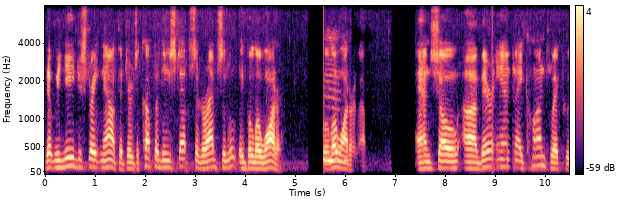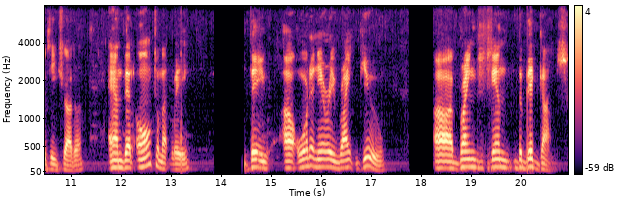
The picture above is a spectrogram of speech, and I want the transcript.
that we need to straighten out that there's a couple of these steps that are absolutely below water below Mhm. water level. And so uh, they're in a conflict with each other, and that ultimately the uh, ordinary right view uh, brings in the big guns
